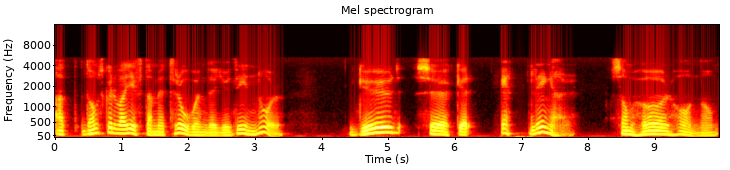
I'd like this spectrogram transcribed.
Att de skulle vara gifta med troende judinnor. Gud söker ättlingar som hör honom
